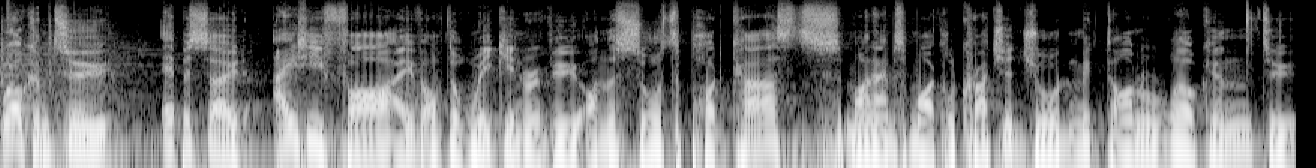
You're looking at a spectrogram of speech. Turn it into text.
Welcome to episode 85 of the Week In Review on the Source podcasts. My name's Michael Crutcher. Jordan McDonald, welcome to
